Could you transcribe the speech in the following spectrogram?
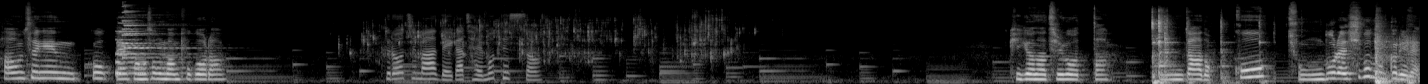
다음 생엔 꼭 내 방송만 보거라. 그러지 마 내가 잘못했어. 기견아 즐거웠다. 감자 넣고 중불에 15분 끓이래.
